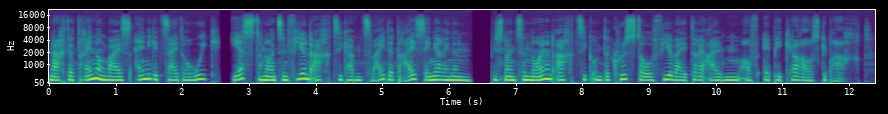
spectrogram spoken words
Nach der Trennung war es einige Zeit ruhig. Erst 1984 haben zwei der drei Sängerinnen bis 1989 unter Crystal vier weitere Alben auf Epic herausgebracht.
